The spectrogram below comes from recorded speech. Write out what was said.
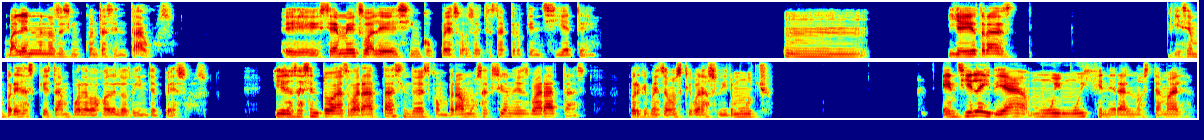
Valen menos de 50 centavos. Eh, Cemex vale 5 pesos. Ahorita está creo que en 7. Mm, y hay otras 10 empresas que están por debajo de los 20 pesos. Y nos hacen todas baratas y entonces compramos acciones baratas porque pensamos que van a subir mucho. En sí la idea muy, muy general no está mal,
